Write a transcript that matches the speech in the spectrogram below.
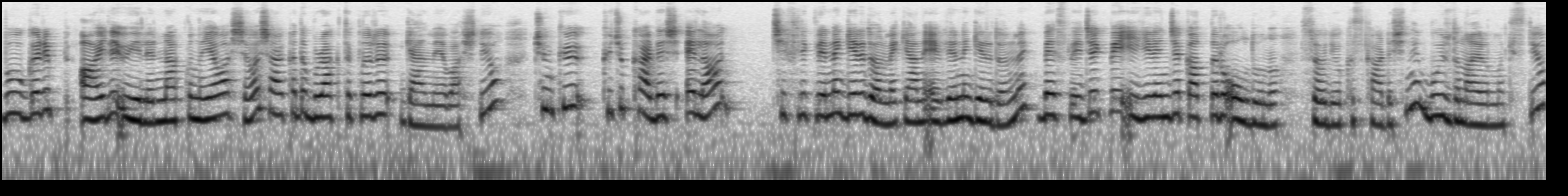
bu garip aile üyelerinin aklına yavaş yavaş arkada bıraktıkları gelmeye başlıyor. Çünkü küçük kardeş Ela çiftliklerine geri dönmek yani evlerine geri dönmek besleyecek ve ilgilenecek atları olduğunu söylüyor kız kardeşine. Bu yüzden ayrılmak istiyor.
